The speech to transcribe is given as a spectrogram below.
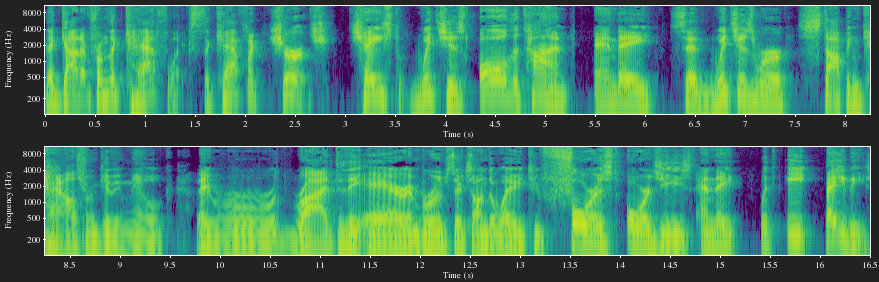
They got it from the Catholics. The Catholic Church chased witches all the time. And they said witches were stopping cows from giving milk. They r- ride through the air in broomsticks on the way to forest orgies and they would eat babies.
